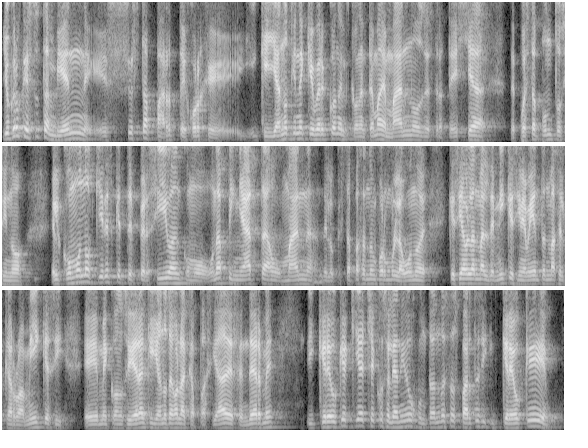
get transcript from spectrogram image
Yo creo que esto también es esta parte, Jorge, y que ya no tiene que ver con el, con el tema de manos, de estrategia, de puesta a punto, sino el cómo no quieres que te perciban como una piñata humana de lo que está pasando en Fórmula 1, de que si hablan mal de mí, que si me avientan más el carro a mí, que si eh, me consideran que yo no tengo la capacidad de defenderme. Y creo que aquí a Checo se le han ido juntando estas partes y creo que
